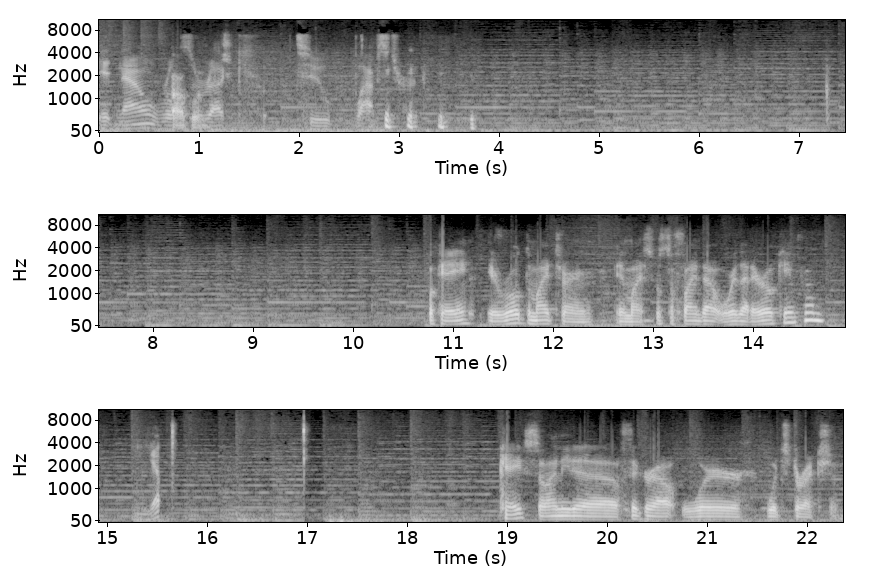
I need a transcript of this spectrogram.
It now rolls Problem. back to Blap's turn. Okay, it rolled to my turn. Am I supposed to find out where that arrow came from? Okay, so I need to figure out where, which direction.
